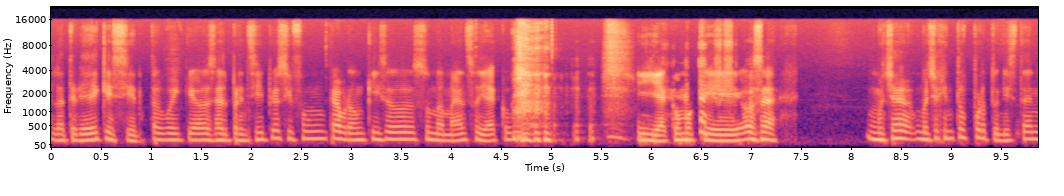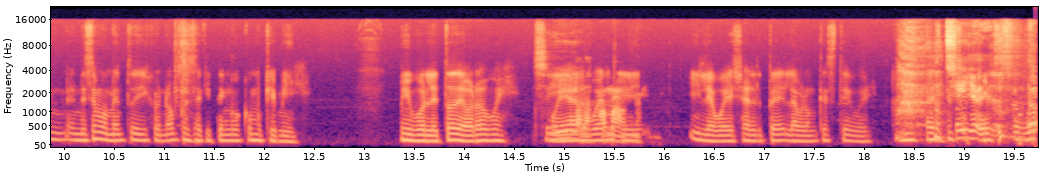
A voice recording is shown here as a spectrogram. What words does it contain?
la teoría de que siento, güey, que, o sea, al principio sí fue un cabrón que hizo su mamá el zodiaco. y ya como que, o sea, mucha, mucha gente oportunista en, en ese momento dijo, no, pues aquí tengo como que mi, mi boleto de oro, güey. Sí. voy a, A la güey, fama, y, güey. y le voy a echar el pe- la bronca a este, güey. Este Sí, yo, yo- sujeto, yo- güey.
